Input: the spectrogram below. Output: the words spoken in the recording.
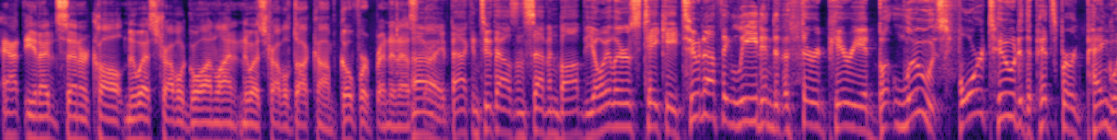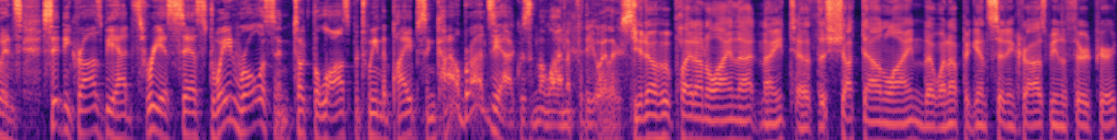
at the United Center. Call New West Travel. Go online at newwesttravel.com. Go for it, Brendan S. All right, back in 2007, Bob, the Oilers take a 2 0 lead into the third period, but lose 4 2 to the Pittsburgh Penguins. Sidney Crosby had three assists. Dwayne Roloson took the loss between the pipes, and Kyle Brodziak was in the lineup for the Oilers. Do you know who played on the line that night? Uh, the shutdown line that went up against Sidney Crosby in the third period?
